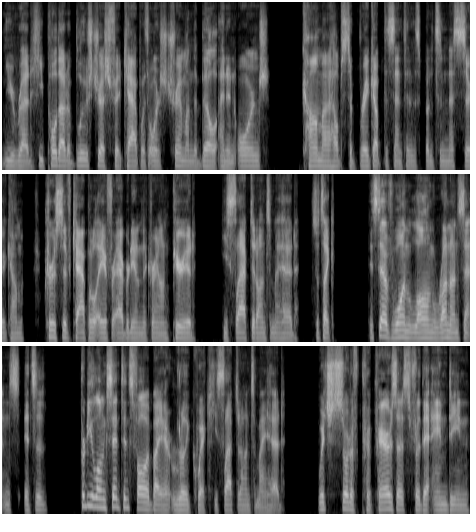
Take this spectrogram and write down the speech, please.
you read. He pulled out a blue stretch fit cap with orange trim on the bill and an orange comma helps to break up the sentence, but it's a necessary comma. Cursive capital A for Aberdeen on the crown, period. He slapped it onto my head. So it's like instead of one long run on sentence, it's a pretty long sentence followed by a really quick. He slapped it onto my head, which sort of prepares us for the ending,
